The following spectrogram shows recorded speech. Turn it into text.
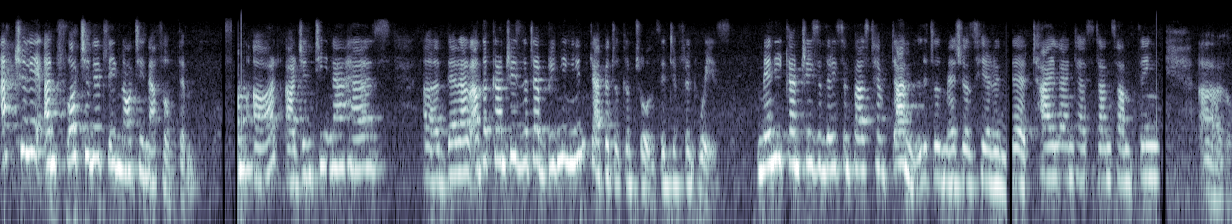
Actually, unfortunately, not enough of them. Some are. Argentina has. Uh, there are other countries that are bringing in capital controls in different ways. Many countries in the recent past have done little measures here and there. Thailand has done something. Uh,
